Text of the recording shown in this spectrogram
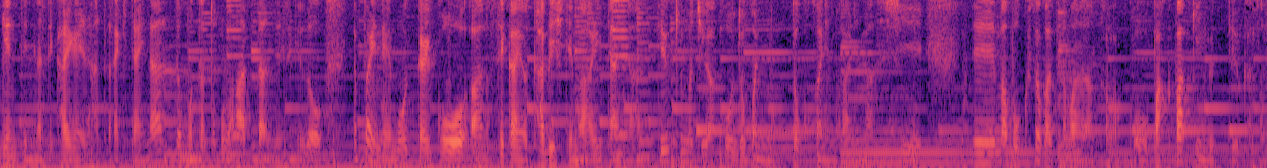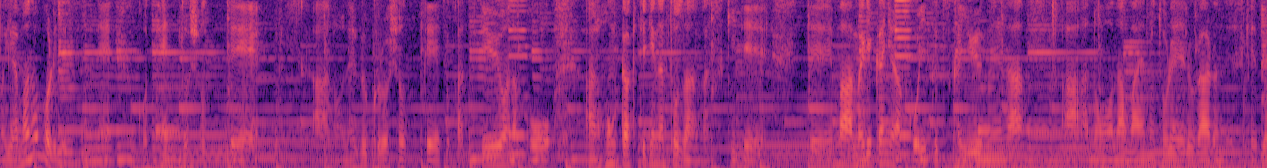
原点になって海外で働きたいなって思ったところはあったんですけどやっぱりねもう一回こうあの世界を旅して回りたいなっていう気持ちがこうどこにもどこかにもありますしで、まあ、僕とか妻なんかはこうバックパッキングっていうかその山登りですよね。こうテント背負って寝袋背負ってとかっていうようなこうあの本格的な登山が好きでで、まあ、アメリカにはこういくつか有名なあの名前のトレイルがあるんですけど、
